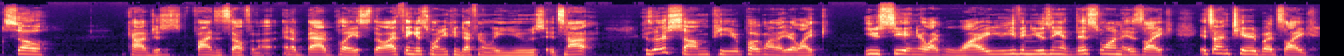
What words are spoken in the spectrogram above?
So it kind of just finds itself in a in a bad place. Though I think it's one you can definitely use. It's not because there's some PU Pokemon that you're like you see it and you're like, why are you even using it? This one is like it's untiered, but it's like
